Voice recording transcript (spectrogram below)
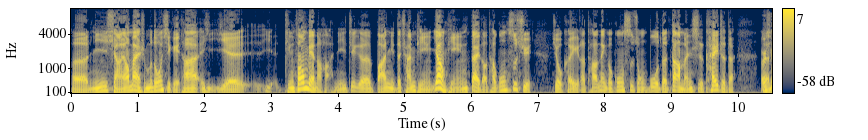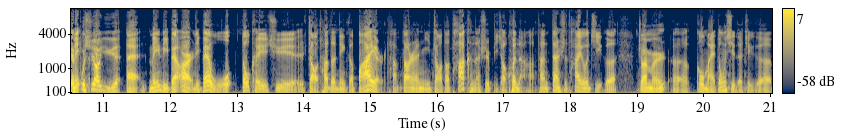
呃，你想要卖什么东西给他，也也挺方便的哈。你这个把你的产品样品带到他公司去就可以了。他那个公司总部的大门是开着的，而且不需要预约。哎，每礼拜二、礼拜五都可以去找他的那个 buyer。他当然你找到他可能是比较困难哈，但但是他有几个专门呃购买东西的这个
